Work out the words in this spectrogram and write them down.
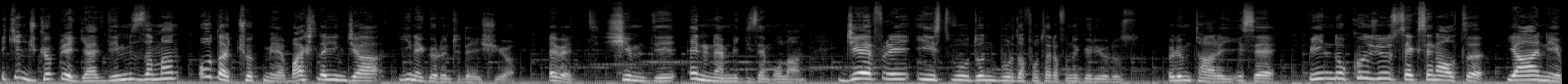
İkinci köprüye geldiğimiz zaman o da çökmeye başlayınca yine görüntü değişiyor. Evet, şimdi en önemli gizem olan Jeffrey Eastwood'un burada fotoğrafını görüyoruz. Ölüm tarihi ise 1986 yani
